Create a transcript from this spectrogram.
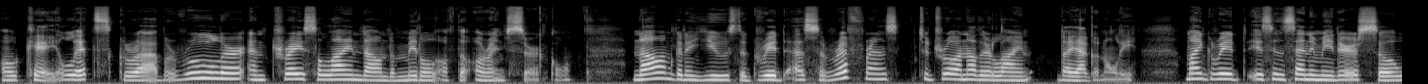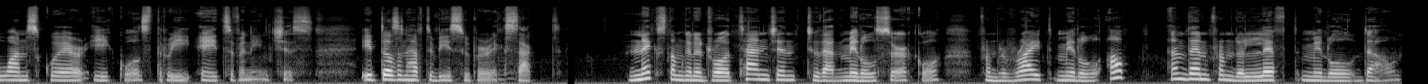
Okay, let's grab a ruler and trace a line down the middle of the orange circle. Now I'm going to use the grid as a reference to draw another line diagonally. My grid is in centimeters, so one square equals 3 eighths of an inches. It doesn't have to be super exact. Next, I'm going to draw a tangent to that middle circle from the right middle up and then from the left middle down.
